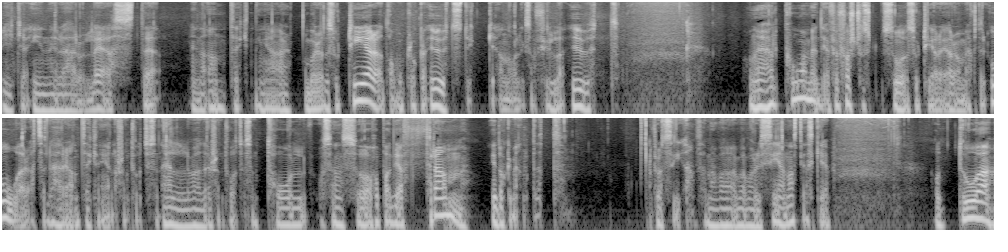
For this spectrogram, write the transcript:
gick jag in i det här och läste mina anteckningar och började sortera dem och plocka ut stycken och liksom fylla ut. Och när jag höll på med det, för först så, så sorterade jag dem efter år. Alltså det här är anteckningarna från 2011, det är från 2012 och sen så hoppade jag fram i dokumentet för att se så men vad, vad var det senaste jag skrev. Och då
